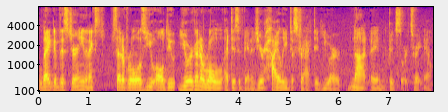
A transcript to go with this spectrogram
leg of this journey, the next set of rolls you all do, you are going to roll at disadvantage. You're highly distracted. You are not in good sorts right now.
